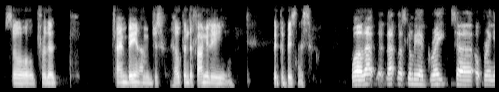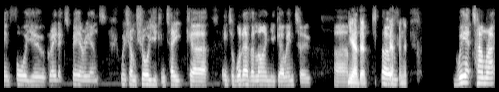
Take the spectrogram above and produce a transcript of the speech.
So for the time being, I'm just helping the family with the business. Well, that that that's going to be a great uh, upbringing for you, a great experience, which I'm sure you can take uh, into whatever line you go into. Um, yeah, that, so, definitely we at Tamarac,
